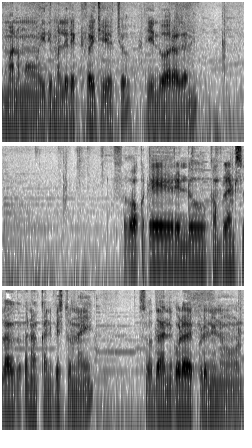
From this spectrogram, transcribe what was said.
మనము ఇది మళ్ళీ రెక్టిఫై చేయొచ్చు దీని ద్వారా కానీ సో ఒకటి రెండు కంప్లైంట్స్ లాగా నాకు కనిపిస్తున్నాయి. సో దాన్ని కూడా ఇప్పుడు నేను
